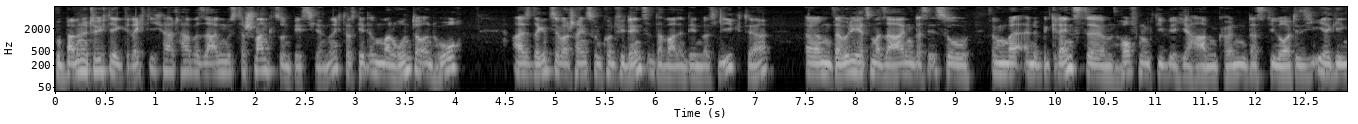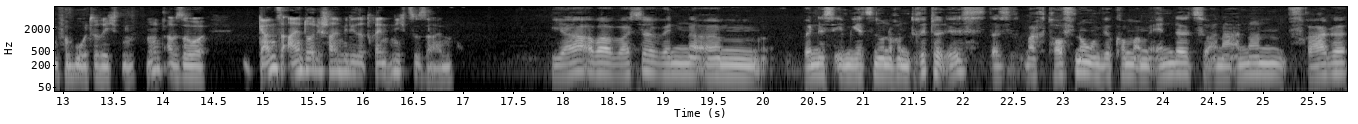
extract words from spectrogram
wobei man natürlich der Gerechtigkeit halber sagen muss, das schwankt so ein bisschen. Nicht? Das geht immer mal runter und hoch. Also da gibt es ja wahrscheinlich so ein Konfidenzintervall, in dem das liegt. Ja. Ähm, da würde ich jetzt mal sagen, das ist so sagen wir mal, eine begrenzte Hoffnung, die wir hier haben können, dass die Leute sich eher gegen Verbote richten. Ne? Also ganz eindeutig scheint mir dieser Trend nicht zu sein. Ja, aber weißt du, wenn, ähm, wenn es eben jetzt nur noch ein Drittel ist, das macht Hoffnung und wir kommen am Ende zu einer anderen Frage,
